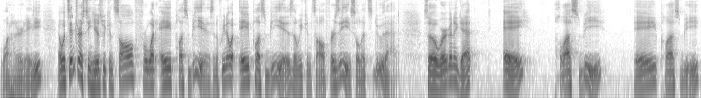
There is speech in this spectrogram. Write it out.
180. And what's interesting here is we can solve for what a plus b is. And if we know what a plus b is, then we can solve for z. So let's do that. So we're going to get a plus b, a plus b,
